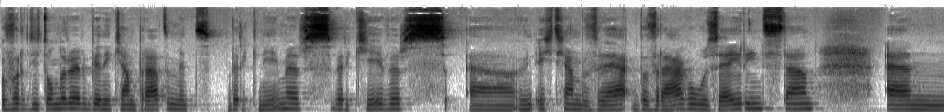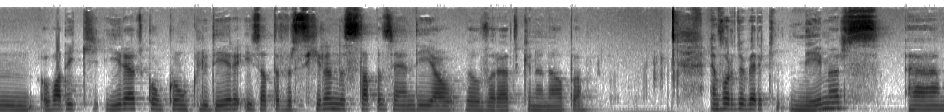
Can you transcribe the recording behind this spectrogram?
voor dit onderwerp ben ik gaan praten met werknemers, werkgevers, uh, hun echt gaan bevragen hoe zij erin staan. En wat ik hieruit kon concluderen is dat er verschillende stappen zijn die jou wel vooruit kunnen helpen. En voor de werknemers ehm,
